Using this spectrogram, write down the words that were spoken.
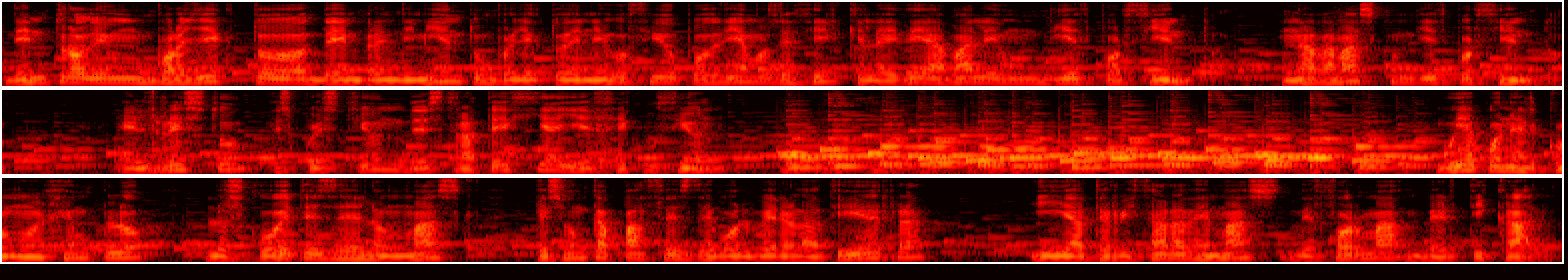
Dentro de un proyecto de emprendimiento, un proyecto de negocio, podríamos decir que la idea vale un 10%, nada más que un 10%. El resto es cuestión de estrategia y ejecución. Voy a poner como ejemplo los cohetes de Elon Musk que son capaces de volver a la Tierra y aterrizar además de forma vertical,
